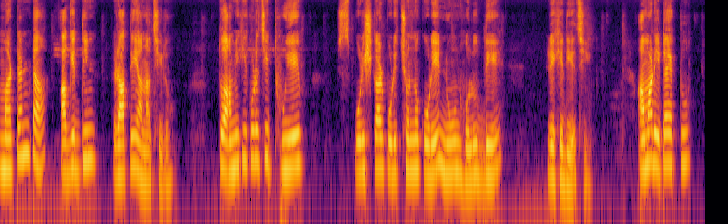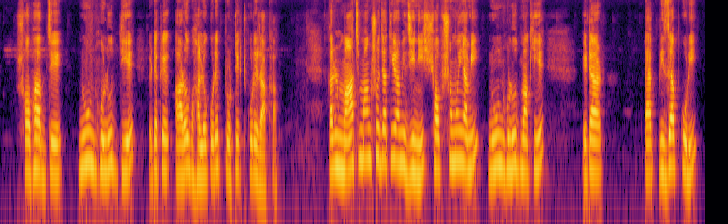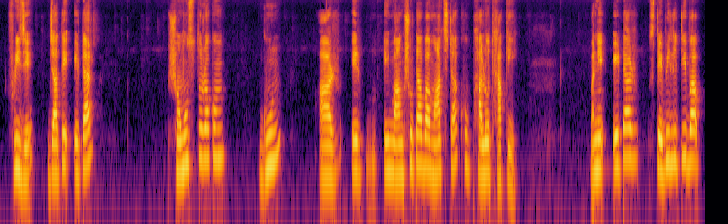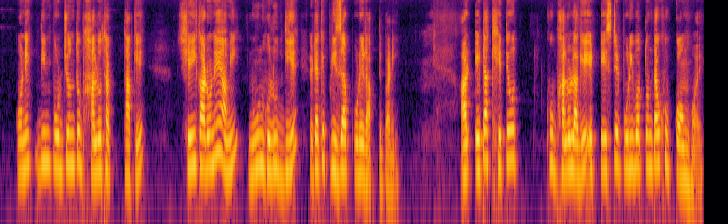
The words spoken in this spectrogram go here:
মাটনটা আগের দিন রাতেই আনা ছিল। তো আমি কী করেছি? ধুয়ে পরিষ্কার পরিচ্ছন্ন করে নুন, হলুদ দিয়ে রেখে দিয়েছি। আমার এটা একটু স্বভাব যে নুন, হলুদ দিয়ে এটাকে আরও ভালো করে প্রোটেক্ট করে রাখা। কারণ মাছ, মাংস জাতীয় আমি জিনিস সব সবসময় আমি নুন, হলুদ মাখিয়ে এটার প্রিজার্ভ করি ফ্রিজে যাতে এটার সমস্ত রকম গুণ আর এর এই মাংসটা বা মাছটা খুব ভালো থাকে। মানে এটার স্টেবিলিটি বা অনেক দিন পর্যন্ত ভালো থাকে সেই কারণে আমি নুন, হলুদ দিয়ে এটাকে প্রিজার্ভ করে রাখতে পারি। আর এটা খেতেও খুব ভালো লাগে, এর টেস্টের পরিবর্তনটাও খুব কম হয়।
